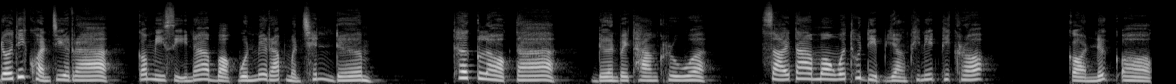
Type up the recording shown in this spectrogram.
โดยที่ขวัญจีราก็มีสีหน้าบอกบุญไม่รับเหมือนเช่นเดิม เธอกลอกตา เดินไปทางครัว สายตามองวัตถุดิบอย่างพินิษพิเคราะห์ ก่อนนึกออก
